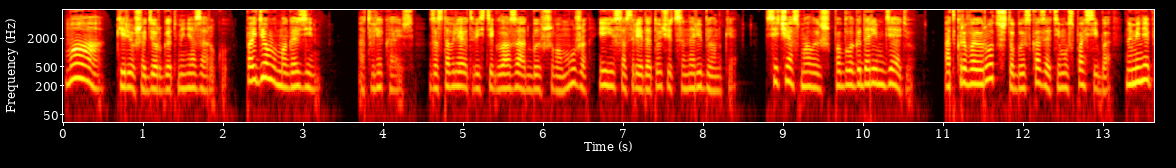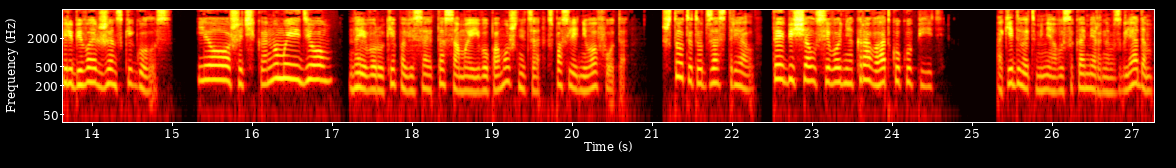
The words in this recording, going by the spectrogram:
«Ма!» — Кирюша дергает меня за руку. «Пойдем в магазин». Отвлекаюсь, заставляю отвести глаза от бывшего мужа и сосредоточиться на ребенке. «Сейчас, малыш, поблагодарим дядю. Открываю рот, чтобы сказать ему спасибо, но меня перебивает женский голос. «Лёшечка, ну мы идём!» На его руке повисает та самая его помощница с последнего фото. «Что ты тут застрял? Ты обещал сегодня кроватку купить!» Окидывает меня высокомерным взглядом,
